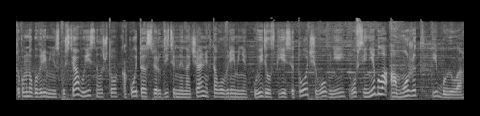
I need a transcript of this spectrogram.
Только много времени спустя выяснилось, что какой-то сверхдительный начальник того времени увидел в пьесе то, чего в ней вовсе не было, а может и было.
